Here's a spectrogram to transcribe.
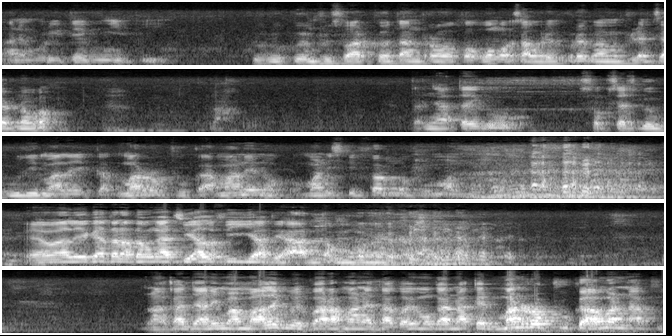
Ana muridé ngipi. Guru-guru swarga tan rokok wong kok sahur-urip belajar napa? Ternyata itu sukses gue bully malaikat. Mar buka mana nopo? Man istighfar nopo? Man ya malaikat ternyata ngaji alfiyah ya antem. Nah kan cari Imam Malik gue parah mana tak kau mau karena kan man buka man nabi.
